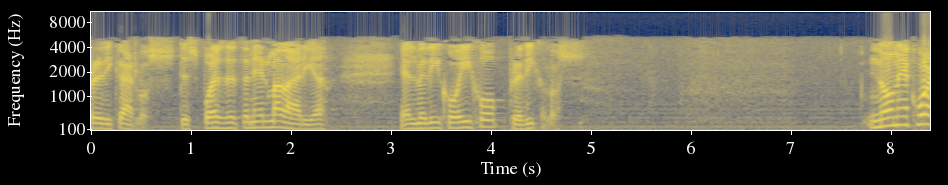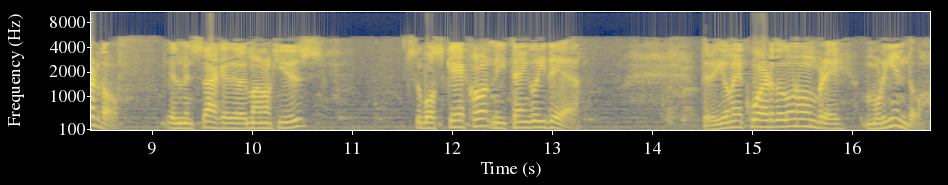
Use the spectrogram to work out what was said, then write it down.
predicarlos. Después de tener malaria, Él me dijo, hijo, predícalos. No me acuerdo el mensaje del hermano Hughes, su bosquejo, ni tengo idea. Pero yo me acuerdo de un hombre muriendo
